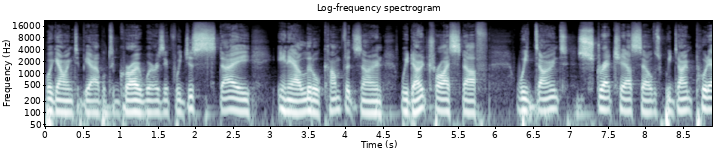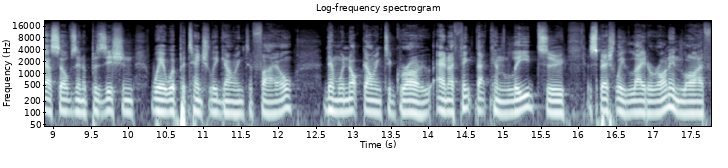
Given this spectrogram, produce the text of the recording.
we're going to be able to grow. Whereas if we just stay in our little comfort zone, we don't try stuff, we don't stretch ourselves, we don't put ourselves in a position where we're potentially going to fail then we're not going to grow. And I think that can lead to, especially later on in life,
